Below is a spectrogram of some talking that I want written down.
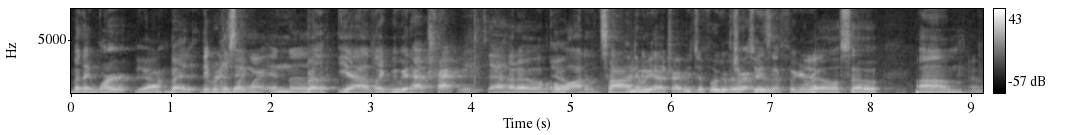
but they weren't. Yeah. but they were just they like weren't in the- But yeah, like we would have track meets at Hutto a lot of the time, And then we had track meets at Pflugerville track too. meets at Pflugerville. Yep. So um, Yeah.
